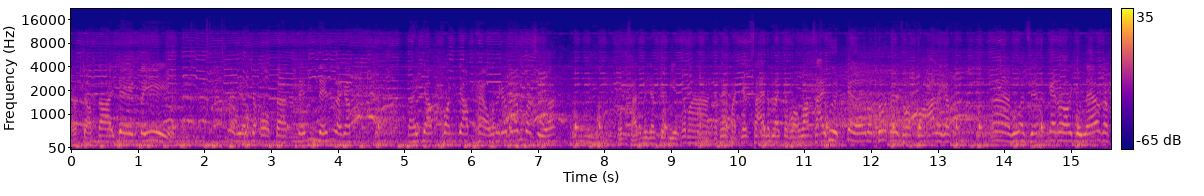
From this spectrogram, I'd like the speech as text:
ครับจับได้เด้งตีพยายามจะออกแบบเน้นๆเลยครับแต่ยับผ่อนยับแผ่วนะครับทางด้านผู้บันเสือคมสันพยายามจะเบียดเข้ามากระแทกหมัดยับซ้ายทำลายจังหวะวางซ้ายพืดเจอลงโทษด้วยศอกขวาเลยครับผู้ว่าเสือนั้นแกรออยู่แล้วครับ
